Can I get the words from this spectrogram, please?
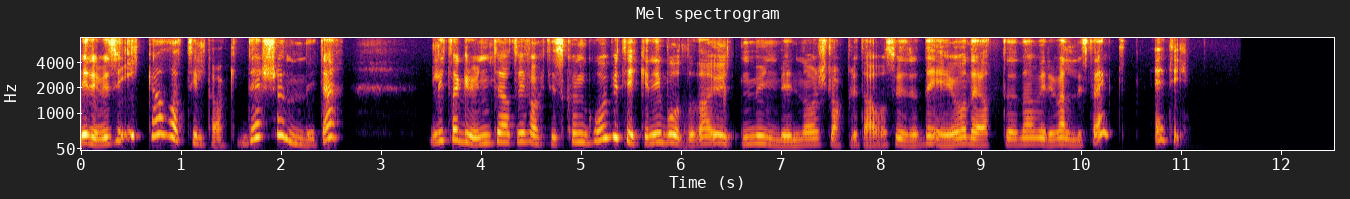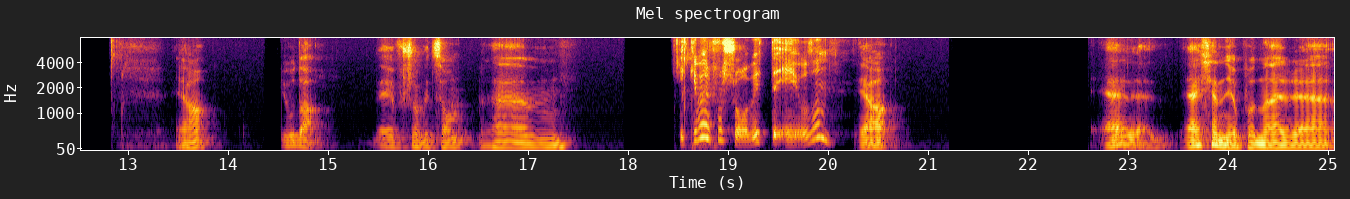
vært hvis vi ikke hadde hatt tiltak. Det skjønner ikke jeg. Litt av grunnen til at vi faktisk kan gå i butikken i Bodø da uten munnbind og slappe litt av osv., det er jo det at det har vært veldig strengt ei tid. Ja. Jo da. Det er jo for så vidt sånn. Ehm, Ikke bare for så vidt, det er jo sånn. ja. Jeg, jeg kjenner jo på den der eh,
